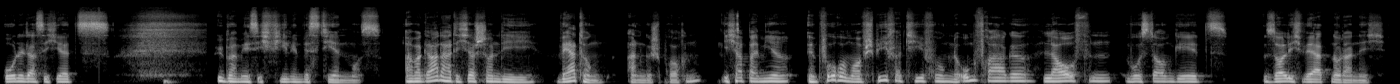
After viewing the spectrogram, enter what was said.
ohne dass ich jetzt übermäßig viel investieren muss. Aber gerade hatte ich ja schon die Wertung angesprochen. Ich habe bei mir im Forum auf Spielvertiefung eine Umfrage laufen, wo es darum geht, soll ich werten oder nicht.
